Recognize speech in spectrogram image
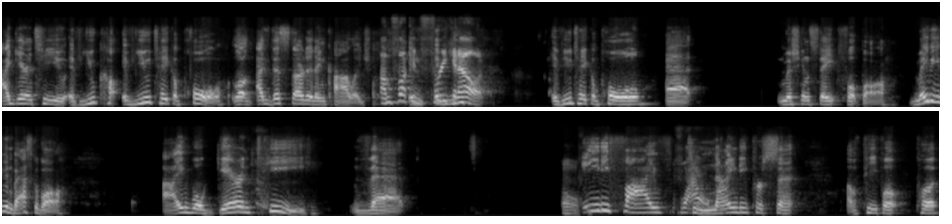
I guarantee you, if you call, if you take a poll, well, I, this started in college. I'm fucking If- if freaking you- out. If you take a poll at Michigan State football, maybe even basketball, I will guarantee that Oh, 85 Wow. to 90 percent of people put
